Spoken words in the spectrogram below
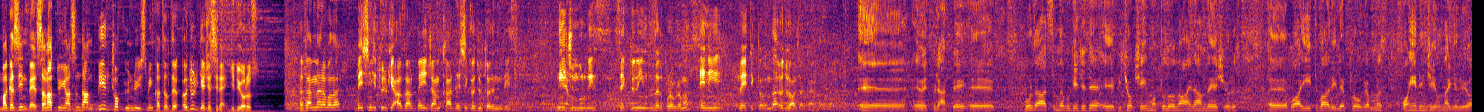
magazin ve sanat dünyasından birçok ünlü ismin katıldığı ödül gecesine gidiyoruz. Efendim merhabalar. 5. Türkiye Azerbaycan Kardeşlik Ödül Töreni'ndeyiz. Niçin buradayız? Sektörün Yıldızları programı en iyi reyting dalında ödül alacak galiba. Ee, evet Bülent Bey. ee, burada aslında bu gecede ee, birçok şeyin mutluluğunu aynı anda yaşıyoruz. Ee, bu ay itibariyle programımız 17. yılına giriyor.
